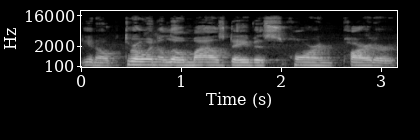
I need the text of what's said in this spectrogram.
you know throw in a little Miles Davis horn part or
